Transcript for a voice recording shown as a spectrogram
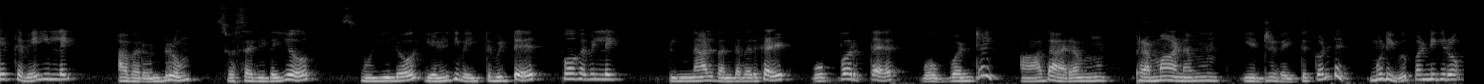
ஏற்கவே இல்லை. அவரொன்றும் சுவசரிதையோ உயிலோ எழுதி வைத்துவிட்டு போகவில்லை. பின்னால் வந்தவர்கள் ஒவ்வொருத்தர் ஒவ்வொன்றை ஆதாரம் பிரமாணம் என்று வைத்துக்கொண்டு முடிவு பண்ணுகிறோம்.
